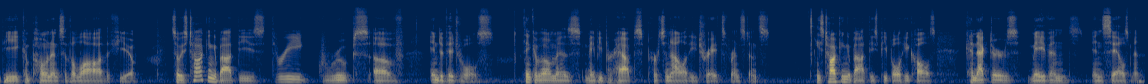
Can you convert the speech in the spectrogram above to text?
the components of the law of the few. So he's talking about these three groups of individuals think of them as maybe perhaps personality traits, for instance. He's talking about these people he calls connectors, mavens, and salesmen.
